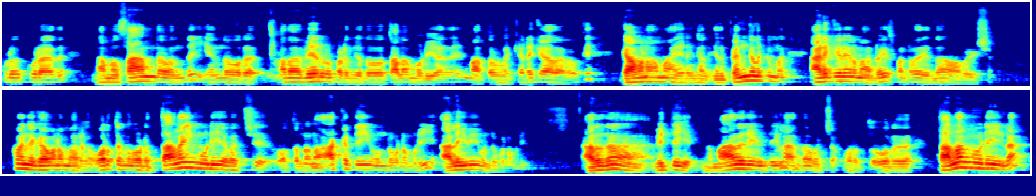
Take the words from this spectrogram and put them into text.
கொடுக்கக்கூடாது. நம்ம சார்ந்த வந்து எந்த ஒரு அதாவது வேர்வை படைஞ்சதோ தலைமுடியோ அது மற்றவங்களுக்கு கிடைக்காத அளவுக்கு கவனமாக இருங்கள். இது பெண்களுக்கு ம- அடிக்கடி நம்ம அட்வைஸ் பண்ணுறது இதுதான் ஒரு விஷயம். கொஞ்சம் கவனமாக இருக்கும் ஒருத்தவங்களோட தலைமுடியை வச்சு ஒருத்தனோட ஆக்கத்தையும் உண்டு பண்ண முடியும் அழிவையும் உண்டு பண்ண முடியும். அதுதான் வித்தையை. இந்த மாதிரி வித்தையில் அதுதான் வச்சோம் ஒரு ஒரு தலைமுடியில்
